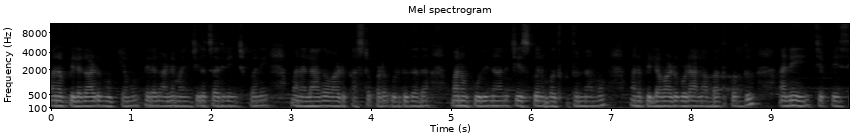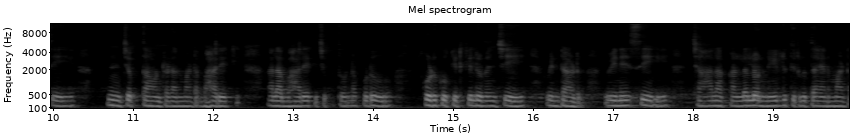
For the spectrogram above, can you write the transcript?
మన పిల్లగాడు ముఖ్యము. పిల్లగాడిని మంచిగా చదివించుకొని మనలాగా వాడు కష్టపడకూడదు కదా. మనం కూలినాలు చేసుకొని బతుకుతున్నాము. మన పిల్లవాడు కూడా అలా బతకొద్దు అని చెప్పేసి చెప్తూ చెప్తా ఉంటాడనమాట భార్యకి. అలా భార్యకి చెప్తున్నప్పుడు కొడుకు కిటికీల నుంచి వింటాడు. వినేసి చాలా కళ్ళల్లో నీళ్ళు తిరుగుతాయన్నమాట.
